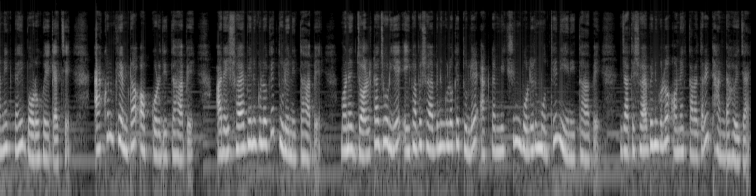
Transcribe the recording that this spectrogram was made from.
অনেকটাই বড় হয়ে গেছে। এখন ফ্লেমটা অফ করে দিতে হবে। আর এই সয়াবিনগুলোকে তুলে নিতে হবে। মানে জলটা ঝরিয়ে এইভাবে সয়াবিনগুলোকে তুলে একটা মিক্সিং বোলের মধ্যে নিয়ে নিতে হবে, যাতে সয়াবিনগুলো অনেক তাড়াতাড়ি ঠান্ডা হয়ে যায়।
